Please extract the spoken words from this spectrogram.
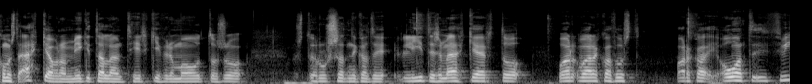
komast ekki áfram, mikið talað um Tyrki fyrir mót og svo rússarnir gáttu lítið sem ekkert og var, var eitthvað, þú veist, var eitthvað óvandið því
